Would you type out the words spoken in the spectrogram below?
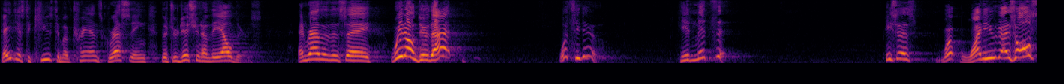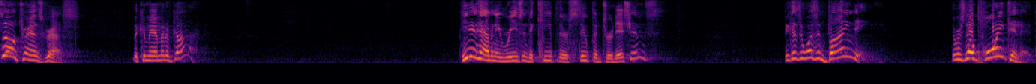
they just accused him of transgressing the tradition of the elders. And rather than say, we don't do that, what's he do? He admits it. He says, what, why do you guys also transgress the commandment of God? He didn't have any reason to keep their stupid traditions because it wasn't binding. There was no point in it.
